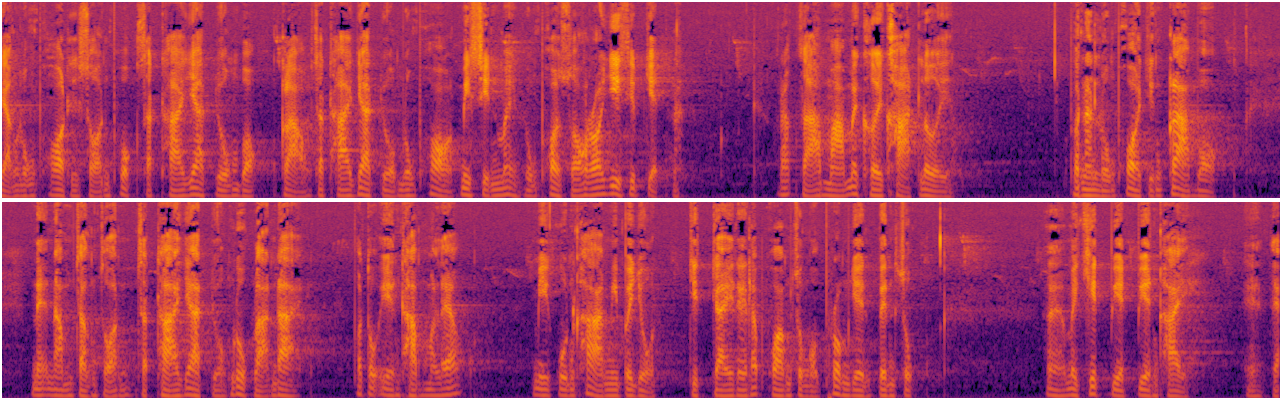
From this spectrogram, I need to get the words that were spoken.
อย่างหลวงพ่อที่สอนพวกศรัทธาญาติโยมบอกกล่าวศรัทธาญาติโยมหลวงพ่อมีศีลไหมหลวงพ่อสองร้อยี่สิบเจ็ดนะรักษามาไม่เคยขาดเลย เพราะนั้นหลวงพ่อจึงกล้าบอก แนะนำสั่งสอนศรัทธาญาติโยมลูกหลานได้ เพราะตัวเองทำมาแล้ว มีคุณค่ามีประโยชน์ จิตใจได้รับความสงบพร่มเย็นเป็นสุข ไม่คิดเปลียดเปลี่ยนใครแต่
